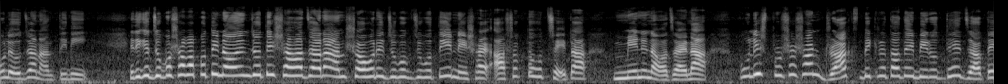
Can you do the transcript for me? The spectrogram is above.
বলেও জানান তিনি। এদিকে যুব সভাপতি নয়নজ্যোতি সাহা জানান, শহরে যুবক, যুবতী নেশায় আসক্ত হচ্ছে, এটা মেনে নেওয়া যায় না। পুলিশ প্রশাসন ড্রাগস বিক্রেতাদের বিরুদ্ধে যাতে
